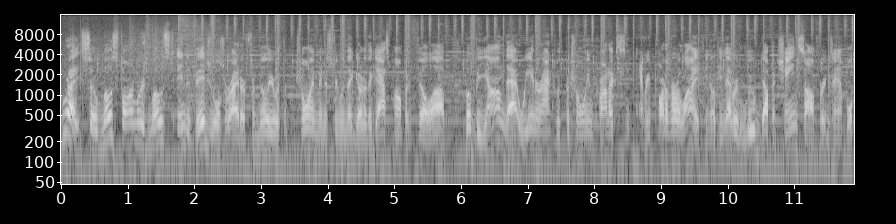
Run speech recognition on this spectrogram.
Right, so most farmers, most individuals, right, are familiar with the petroleum industry when they go to the gas pump and fill up. But beyond that, we interact with petroleum products in every part of our life. You know, if you've ever lubed up a chainsaw, for example,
